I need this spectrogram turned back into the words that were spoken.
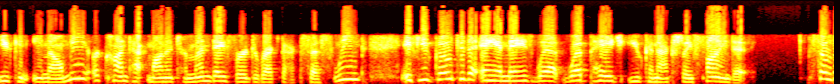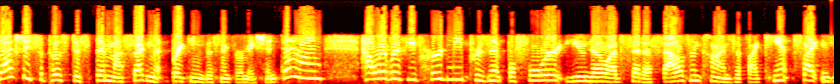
You can email me or contact Monitor Monday for a direct access link. If you go to the AMA's web, page, you can actually find it. So I was actually supposed to spend my segment breaking this information down. However, if you've heard me present before, you know I've said a thousand times if I can't cite and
